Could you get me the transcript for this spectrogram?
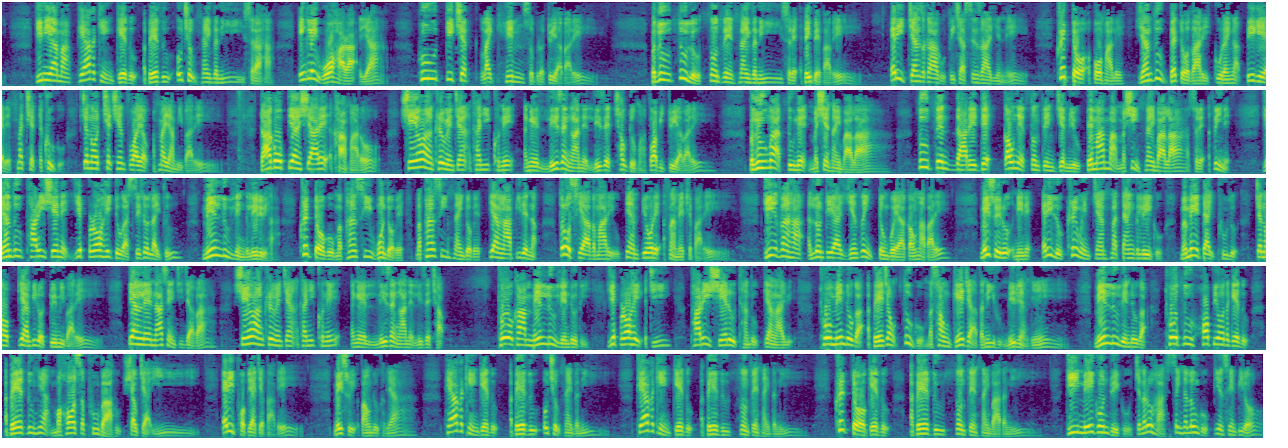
ဒီနေရာမှာဘုရားသခင်ကဲ့သို့အဘယ်သူအုပ်ချုပ်နိုင်သနည်းဆရာဟာအင်္ဂလိပ်ဝေါ်ဟာရအရာ who teacheth like him ဆိုပြီးတော့တွေ့ရပါတယ်ဘသူသူ့လိုသွန်သင်နိုင်သနည်းဆိုတဲ့အတိတ်ပဲပါပဲအဲ့ဒီကျမ်းစကားကိုသေချာစဉ်းစားရင်းနေ ခရစ်တော်အပေါ်မှာလေယန်သူဘက်တော်သားတွေကိုယ်တိုင်ကပေးခဲ့ရတဲ့မှတ်ချက်တစ်ခုကိုကျွန်တော်ချက်ချင်းသွားရောက်အမှတ်ရမိပါတယ်ဒါကိုပြန်ရှာတဲ့အခါမှာတော့ရှင်ယောဟန်ခရစ်ဝင်ကျမ်းအခန်းကြီး9အငယ်45နဲ့46တို့မှာသွားပြီးတွေ့ရပါတယ်ဘယ်သူမှသူနဲ့မရှင်းနိုင်ပါလားသူတင်တာတွေတဲ့ကောင်းတဲ့သွန်သင်ချက်မျိုးဘယ်မှမှမရှိနိုင်ပါလားဆိုတဲ့အသိနဲ့ရန်သူဖာရိရှဲနဲ့ယစ်ပရောဟိတ်တို့ကဆေလွတ်လိုက်သူမင်းလူလင်ကလေးတွေဟာ ခရစ်တော်ကိုမဖန်ဆီးဝန့်တော့ပဲမဖန်ဆီးနိုင်တော့ပဲပြန်လာပြီးတဲ့နောက်သူတို့ဆရာသမားတွေကိုပြန်ပြောတဲ့အသံပဲဖြစ်ပါတယ်ဒီအသံဟာအလွန်တရာရင်သိမ့်တုံပွေရာကောင်းလာပါတယ်မိษွေတို့အနေနဲ့အဲ့ဒီလိုခရစ်ဝင်ကျမ်းမှတ်တမ်းကလေးကိုမမေ့တိုက်ဘူးလို့ကျွန်တော်ပြန်ပြီးတော့တွေးမိပါတယ်ပြန်လည်နားဆင်ကြည့်ကြပါရှင်ယောဟန်ခရစ်ဝင်ကျမ်းအခန်းကြီး9အငယ်45နဲ့46ထိုအခါမင်းလူလင်တို့သည်ယေဘရဟိတ်အကြီးဖာရိရှဲတို့ထံသို့ပြန်လာ၍ ထိုမင်းတို့ကအဘယ်ကြောင့်သူ့ကိုမဆောင်ခဲ့ကြသနည်းဟုမေးပြန်လျင်မင်းလူလင်တို့ကထိုသူဟောပြောတဲ့ကဲ့သို့အဘယ်သူမျှမဟောစဖူးပါဟုရှောက်ကြ၏အဲ့ဒီဖော်ပြချက်ပါပဲမိษွေအပေါင်းတို့ခမညာဖျားသခင်ကဲ့သို့အဘယ်သူအုပ်ချုပ်နိုင်သနည်းဖျားသခင်ကဲ့သို့အဘယ်သူသွန်သင်နိုင်သနည်းခရစ်တော်ကဲ့သို့အဘယ်သူသွန်သင်နိုင်ပါသနည်းဒီမေးခွန်းတွေကိုကျွန်တော်တို့ဟာစိတ်နှလုံးကိုပြင်ဆင်ပြီးတော့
